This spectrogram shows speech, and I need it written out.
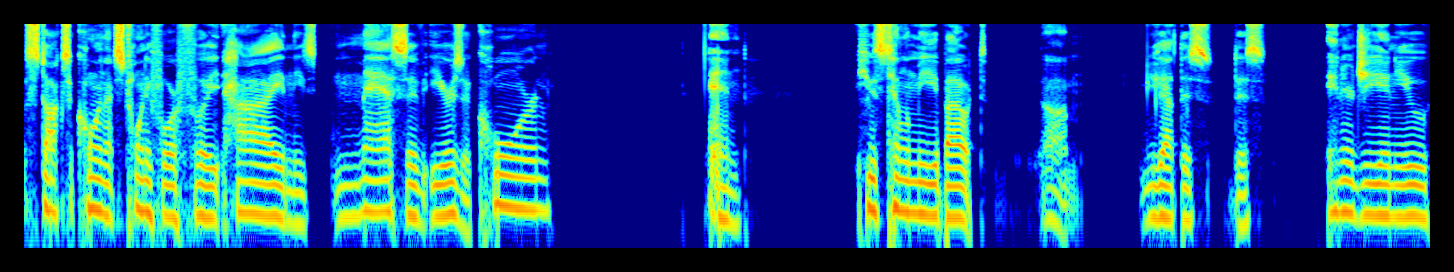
stalks of corn that's 24 feet high and these massive ears of corn. And he was telling me about um, you got this this energy in you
